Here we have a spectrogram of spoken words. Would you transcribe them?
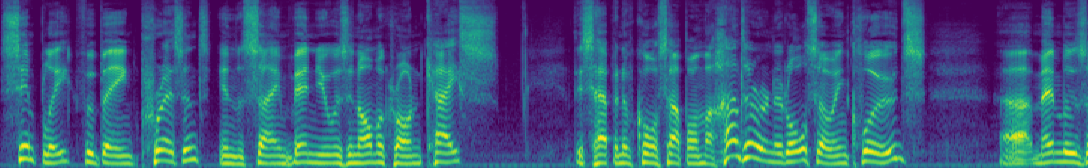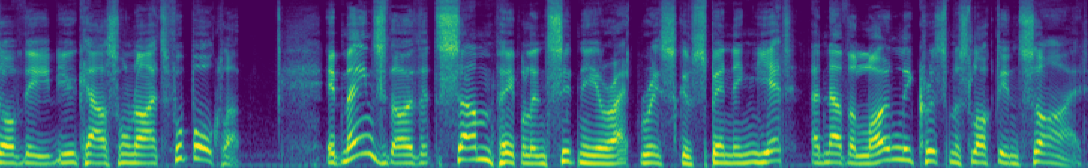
simply for being present in the same venue as an Omicron case. This happened, of course, up on the Hunter, and it also includes uh, members of the Newcastle Knights Football Club. It means, though, that some people in Sydney are at risk of spending yet another lonely Christmas locked inside.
